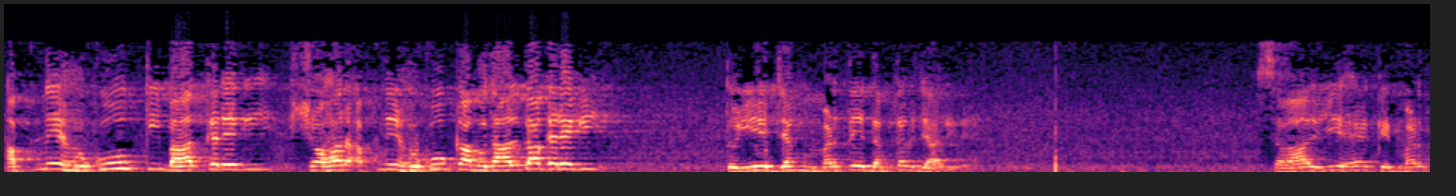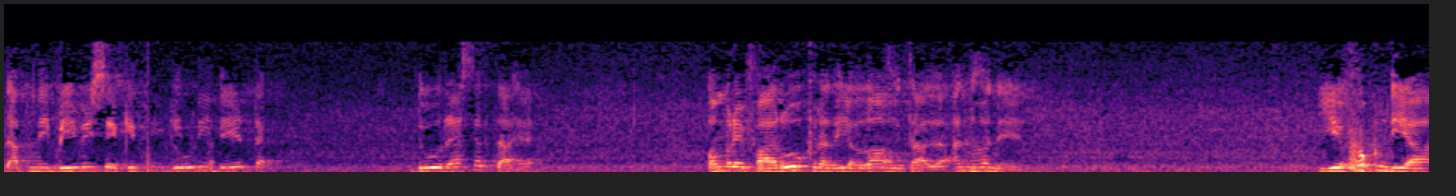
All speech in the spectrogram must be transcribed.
اپنے حقوق کی بات کرے گی، شوہر اپنے حقوق کا مطالبہ کرے گی تو یہ جنگ مرتے دم تک جاری رہے۔ سوال یہ ہے کہ مرد اپنی بیوی سے کتنی دوری دیر تک دور رہ سکتا ہے؟ عمر فاروق رضی اللہ تعالی عنہ نے یہ حکم دیا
